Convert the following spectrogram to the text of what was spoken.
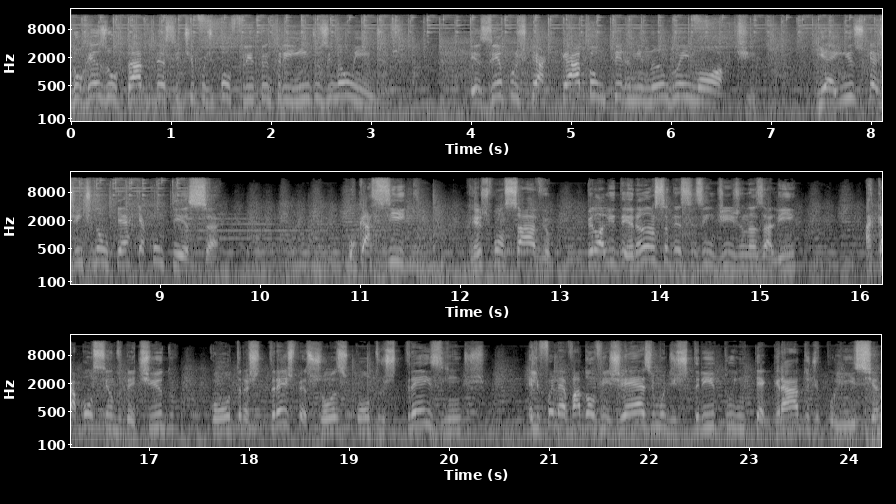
do resultado desse tipo de conflito entre índios e não índios. Exemplos que acabam terminando em morte. E é isso que a gente não quer que aconteça. O cacique, responsável pela liderança desses indígenas ali, acabou sendo detido com outras três pessoas, com outros três índios. Ele foi levado ao 20 Distrito Integrado de Polícia,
